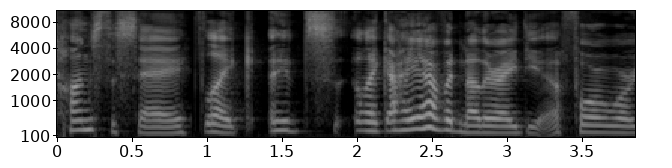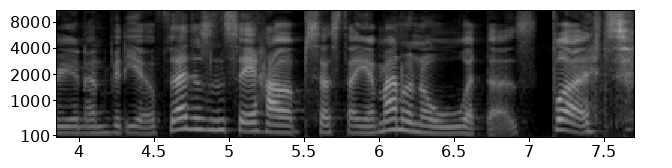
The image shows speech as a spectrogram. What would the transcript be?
tons to say. Like it's like I have another idea for Warrior Nun video. If that doesn't say how obsessed I am, I don't know what does. But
